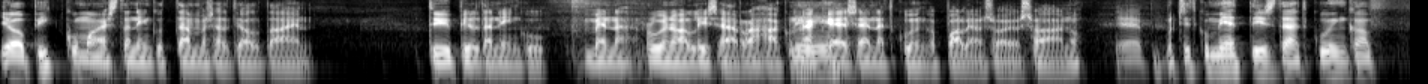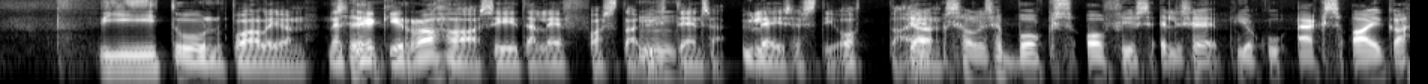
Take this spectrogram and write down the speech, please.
joo, pikkumaista niinku tämmöiseltä joltain tyypiltä niinku mennä ruinaan lisää rahaa, kun Niin. näkee sen, että kuinka paljon se on jo saanut. Jep. Mutta sitten kun miettii sitä, että kuinka viitun paljon ne Se- teki rahaa siitä leffasta Mm. yhteensä yleisesti ottaen. ja se oli se box office, eli se joku X-aika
